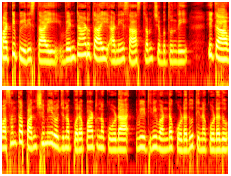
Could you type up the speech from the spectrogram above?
పట్టి పీడిస్తాయి వెంటాడుతాయి అని శాస్త్రం చెబుతుంది. ఇక వసంత పంచమి రోజున పొరపాటున కూడా వీటిని వండకూడదు తినకూడదు.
